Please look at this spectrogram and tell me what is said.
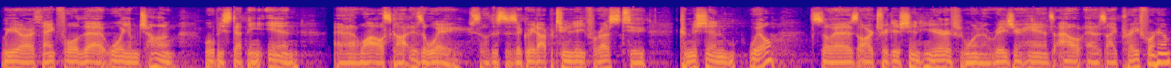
We are thankful that William Cheung will be stepping in uh, while Scott is away. So this is a great opportunity for us to commission Will. So as our tradition here, if you want to raise your hands out as I pray for him,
